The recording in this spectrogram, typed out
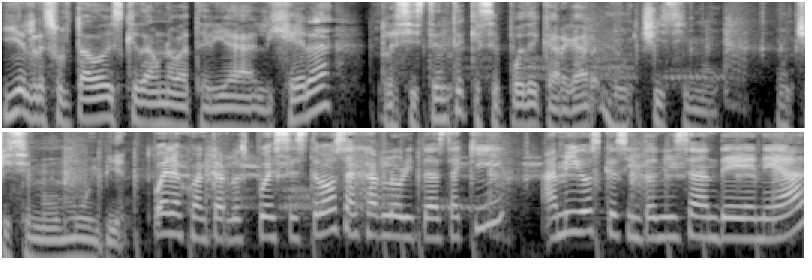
y el resultado es que da una batería ligera, resistente, que se puede cargar muchísimo muchísimo, muy bien. Bueno, Juan Carlos, pues este, vamos a dejarlo ahorita hasta aquí. Amigos que sintonizan DNA,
